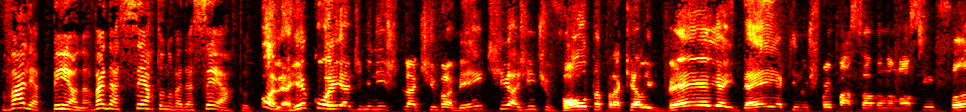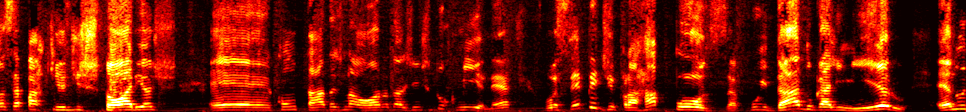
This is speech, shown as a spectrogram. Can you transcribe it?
Vale a pena? Vai dar certo ou não vai dar certo? Olha, recorrer administrativamente, a gente volta para aquela velha ideia que nos foi passada na nossa infância a partir de histórias é, contadas na hora da gente dormir, né? Você pedir para raposa cuidar do galinheiro é no,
